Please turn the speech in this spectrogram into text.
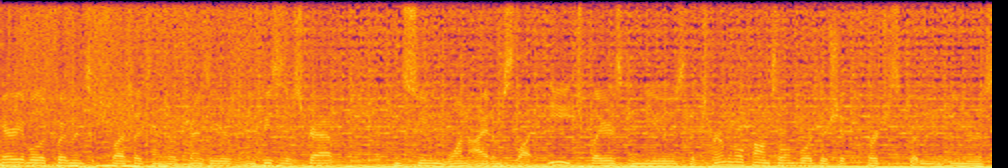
carryable equipment such as flashlights, handheld transceivers, and pieces of scrap consume one item slot each. Players can use the terminal console on board their ship to purchase equipment and numerous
